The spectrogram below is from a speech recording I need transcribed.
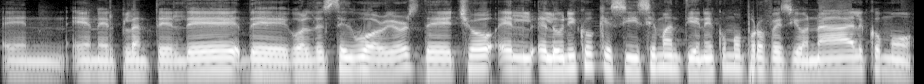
en, en el plantel de, de Golden State Warriors. De hecho, el, el único que sí se mantiene como profesional, como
